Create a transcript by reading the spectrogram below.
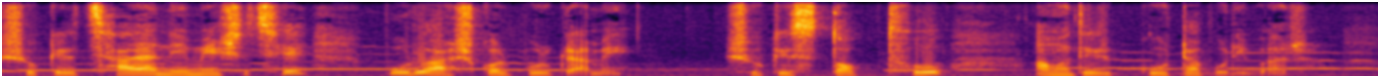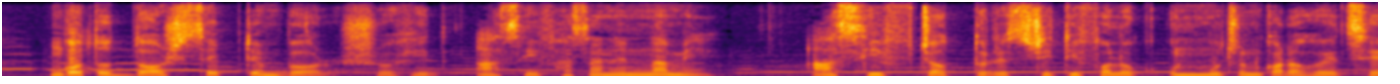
শোকের ছায়া নেমে এসেছে পুরো আশকরপুর গ্রামে। শোকে স্তব্ধ আমাদের গোটা পরিবার। গত দশ সেপ্টেম্বর শহীদ আসিফ হাসানের নামে আসিফ চত্বরের স্মৃতিফলক উন্মোচন করা হয়েছে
